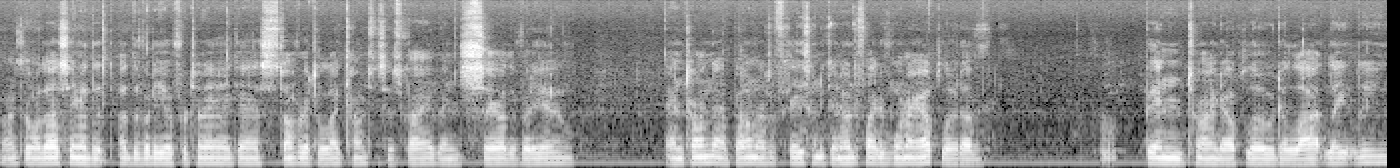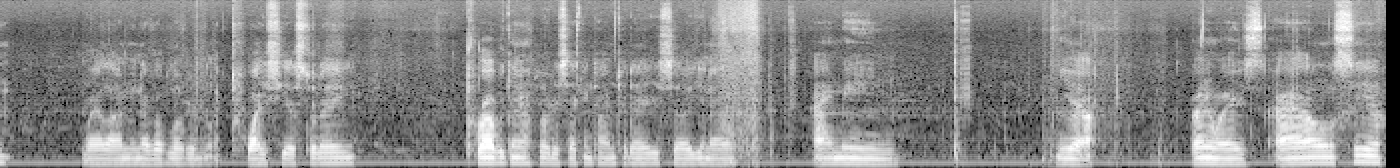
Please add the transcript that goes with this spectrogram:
Alright, so well, that's the end of the, of the video for today, I guess. Don't forget to like, comment, and subscribe, and share the video. And turn that bell notification to get notified of when I upload. I've been trying to upload a lot lately. Well, I mean, I've uploaded like twice yesterday. Probably gonna upload a second time today, so you know. I mean, yeah. But, anyways, I'll see you.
